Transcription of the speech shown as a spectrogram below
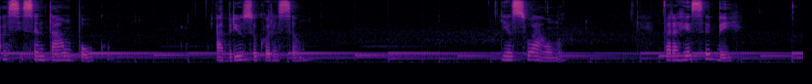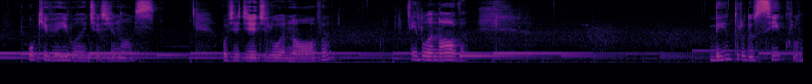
a se sentar um pouco, abrir o seu coração e a sua alma para receber o que veio antes de nós. Hoje é dia de lua nova e lua nova, dentro do ciclo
